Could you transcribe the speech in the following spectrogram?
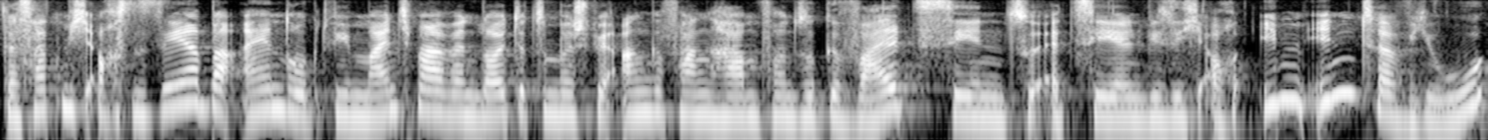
das hat mich auch sehr beeindruckt, wie manchmal, wenn Leute zum Beispiel angefangen haben, von so Gewaltszenen zu erzählen, wie sich auch im Interview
